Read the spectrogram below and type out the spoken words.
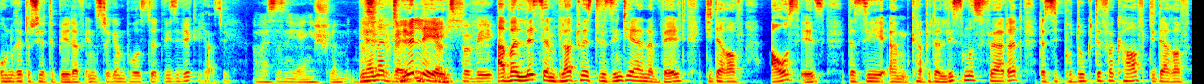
unretuschierte Bilder auf Instagram postet, wie sie wirklich aussieht. Aber ist das nicht eigentlich schlimm? In Ja, natürlich. Aber listen, Plot Twist, wir sind hier in einer Welt, die darauf aus ist, dass sie ähm, Kapitalismus fördert, dass sie Produkte verkauft, die darauf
